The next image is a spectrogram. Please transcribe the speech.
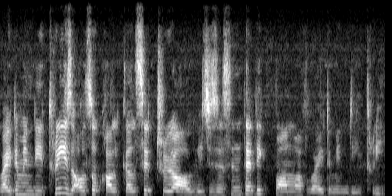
Vitamin D3 is also called calcitriol, which is a synthetic form of vitamin D3.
